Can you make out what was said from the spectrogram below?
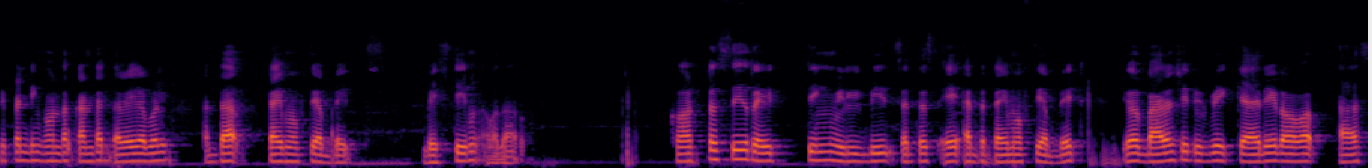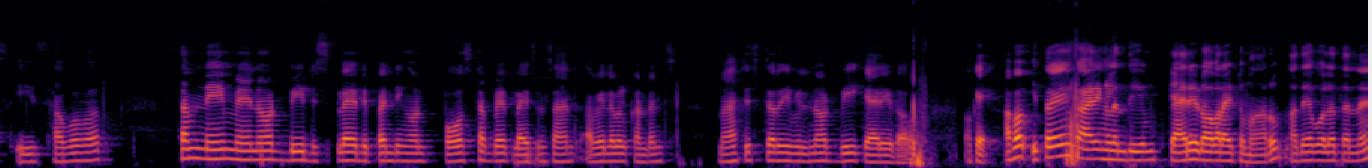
depending on the content available at the time of the updates best team avatar courtesy rate rating will be set as A at the time of the update. Your balance sheet will be carried over as is. However, some name may not be displayed depending on post-update license and available contents. Match history will not be carried over. Okay അപ്പം ഇത്രയും കാര്യങ്ങൾ എന്ത് ചെയ്യും ക്യാരിഡ് ഓവർ ആയിട്ട് മാറും അതേപോലെ തന്നെ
